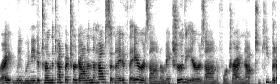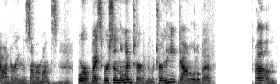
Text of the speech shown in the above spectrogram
right? Maybe we need to turn the temperature down in the house at night if the air is on, or make sure the air is on if we're trying not to keep it on during the summer months, Mhm. or vice versa in the winter. Maybe turn the heat down a little bit. Um,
